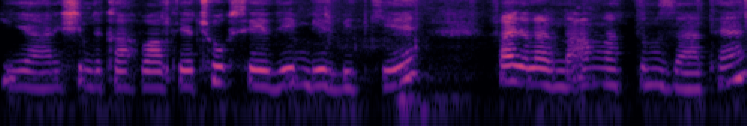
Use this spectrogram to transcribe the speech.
Yani şimdi kahvaltıya çok sevdiğim bir bitki. Faydalarını da anlattım zaten.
